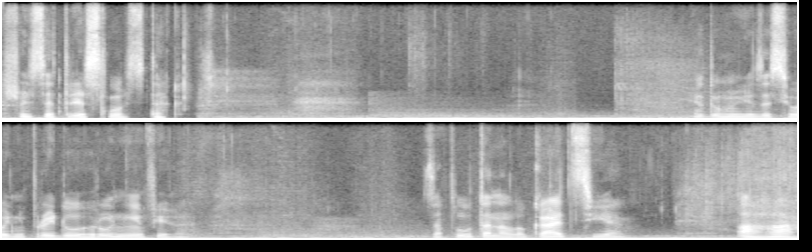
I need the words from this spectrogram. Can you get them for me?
Щось затряслось так. Я думаю, я за сьогодні пройду гру, ніфіга. Заплутана локація. Ага.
